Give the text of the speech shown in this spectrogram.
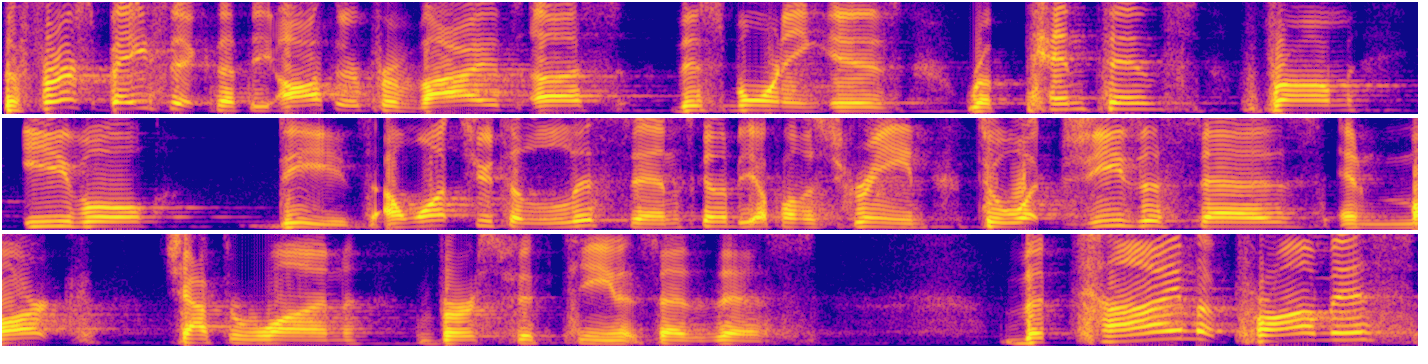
The first basic that the author provides us this morning is repentance from evil deeds. I want you to listen, it's going to be up on the screen, to what Jesus says in Mark chapter 1, verse 15. It says this The time promise,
